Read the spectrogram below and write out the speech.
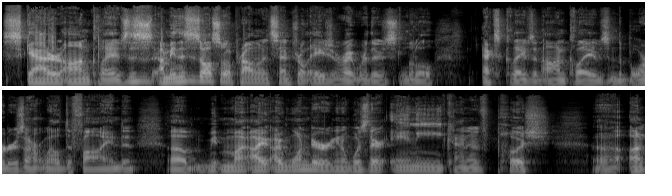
scattered enclaves. This is, I mean, this is also a problem in Central Asia, right, where there's little exclaves and enclaves, and the borders aren't well defined. And uh, my, I, I wonder, you know, was there any kind of push uh,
